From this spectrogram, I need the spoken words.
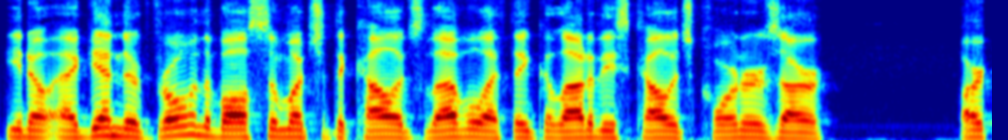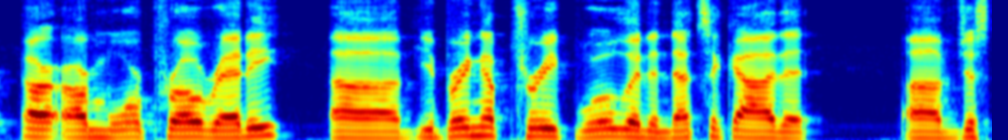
you know, again, they're throwing the ball so much at the college level. I think a lot of these college corners are are are, are more pro ready. Uh, you bring up Tariq Woolen, and that's a guy that uh, just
